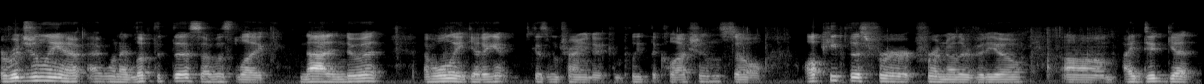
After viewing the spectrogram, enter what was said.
originally, I, I, when I looked at this, I was like not into it. I'm only getting it because I'm trying to complete the collection. So I'll keep this for for another video. Um, I did get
